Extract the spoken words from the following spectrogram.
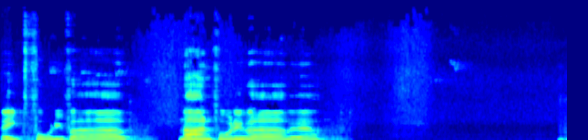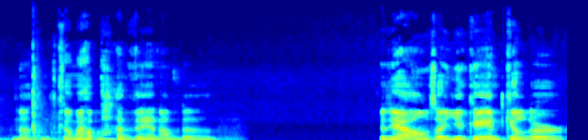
8.45 9.45 yeah. Nothing's come out by then i'm done. Because yeah i'm say you can kill or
